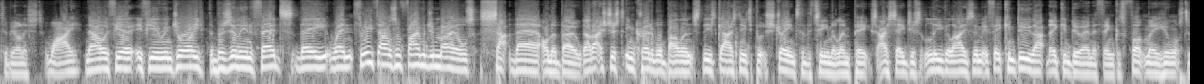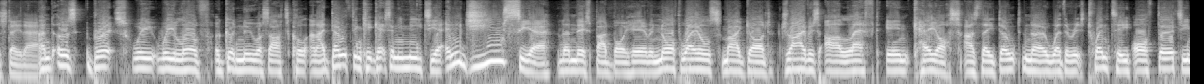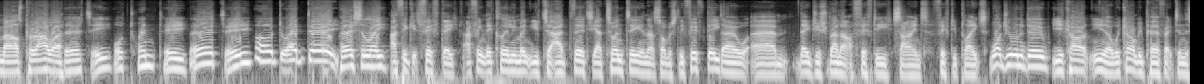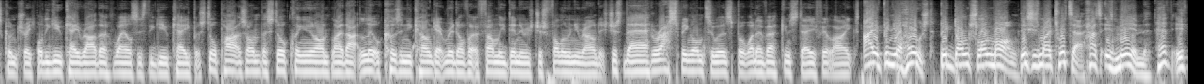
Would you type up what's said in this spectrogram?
to be honest. Why? Now, if you if you enjoy the Brazilian feds, they went 3,500 miles sat there on a boat. Now that's just incredible balance. These guys need to put straight into the Team Olympics. I say just legalize them. If they can do that, they can do anything. Because fuck me, who wants to stay there? And us Brits, we we love a good news article, and I don't think it gets any meatier, any juicier than this bad boy here in North Wales. My God, drivers are left in chaos as they don't know whether it's 20 or 30 miles miles per hour. 30 or 20? 30 or 20? Personally, I think it's 50. I think they clearly meant you to add 30, add 20, and that's obviously 50. So um, they just ran out of 50 signs, 50 plates. What do you want to do? You can't, you know, we can't be perfect in this country, or the UK rather. Wales is the UK, but still parts on. They're still clinging on like that little cousin you can't get rid of at a family dinner is just following you around. It's just there, grasping onto us, but whatever, can stay if it likes. I have been your host, Big Dong Schlong Mong. This is my Twitter. Has is meme. Have is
